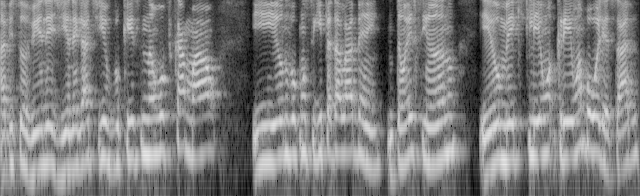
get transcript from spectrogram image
absorver energia negativa, porque senão eu vou ficar mal e eu não vou conseguir pedalar bem. Então, esse ano, eu meio que criei uma, criei uma bolha, sabe?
